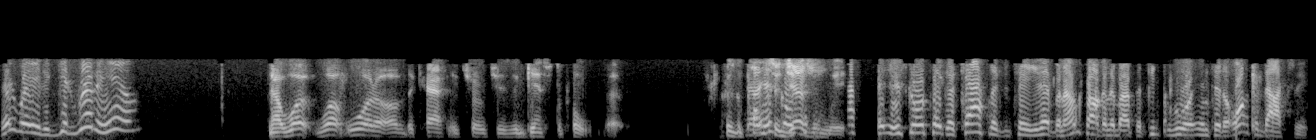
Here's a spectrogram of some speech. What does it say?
They're ready to get rid of him. Now, what what order of the Catholic Church is against the Pope? Because the Pope's a Jesuit. It's going to take a Catholic to tell you that, but I'm talking about the people who are into the Orthodoxy.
